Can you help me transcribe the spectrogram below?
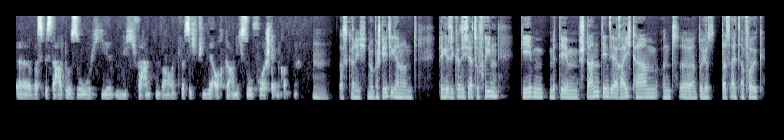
was bis dato so hier nicht vorhanden war und was sich viele auch gar nicht so vorstellen konnten. Hm, das kann ich nur bestätigen und denke, Sie können sich sehr zufrieden geben mit dem Stand, den Sie erreicht haben und äh, durchaus das als Erfolg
